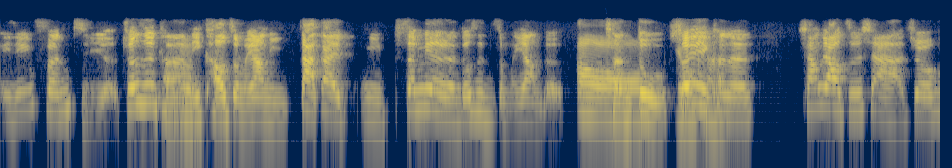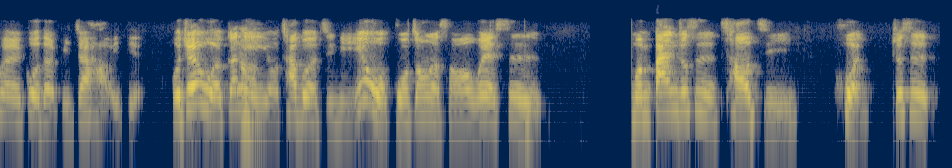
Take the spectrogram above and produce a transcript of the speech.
已经分级了，就是可能你考怎么样，嗯、你大概你身边的人都是怎么样的程度，哦、所以可能。相较之下就会过得比较好一点。我觉得我跟你有差不多的经历，嗯、因为我国中的时候，我也是我们班就是超级混，就是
